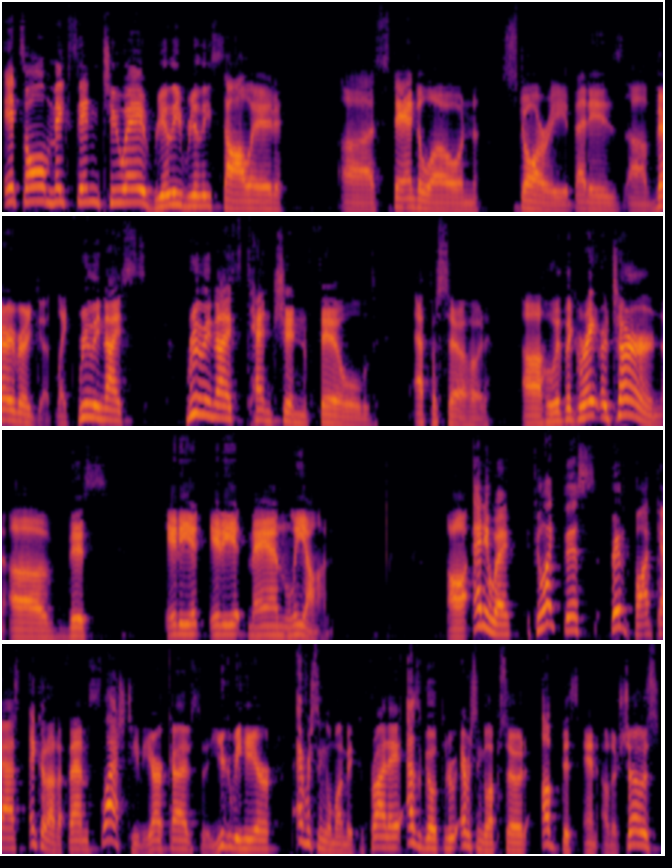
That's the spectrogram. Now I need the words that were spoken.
it's all mixed into a really really solid uh standalone story that is uh very very good. Like really nice really nice tension filled episode uh with a great return of this idiot idiot man Leon. Uh, anyway, if you like this, favorite the podcast, anchor.fm slash TV archives so that you can be here every single Monday through Friday as I go through every single episode of this and other shows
